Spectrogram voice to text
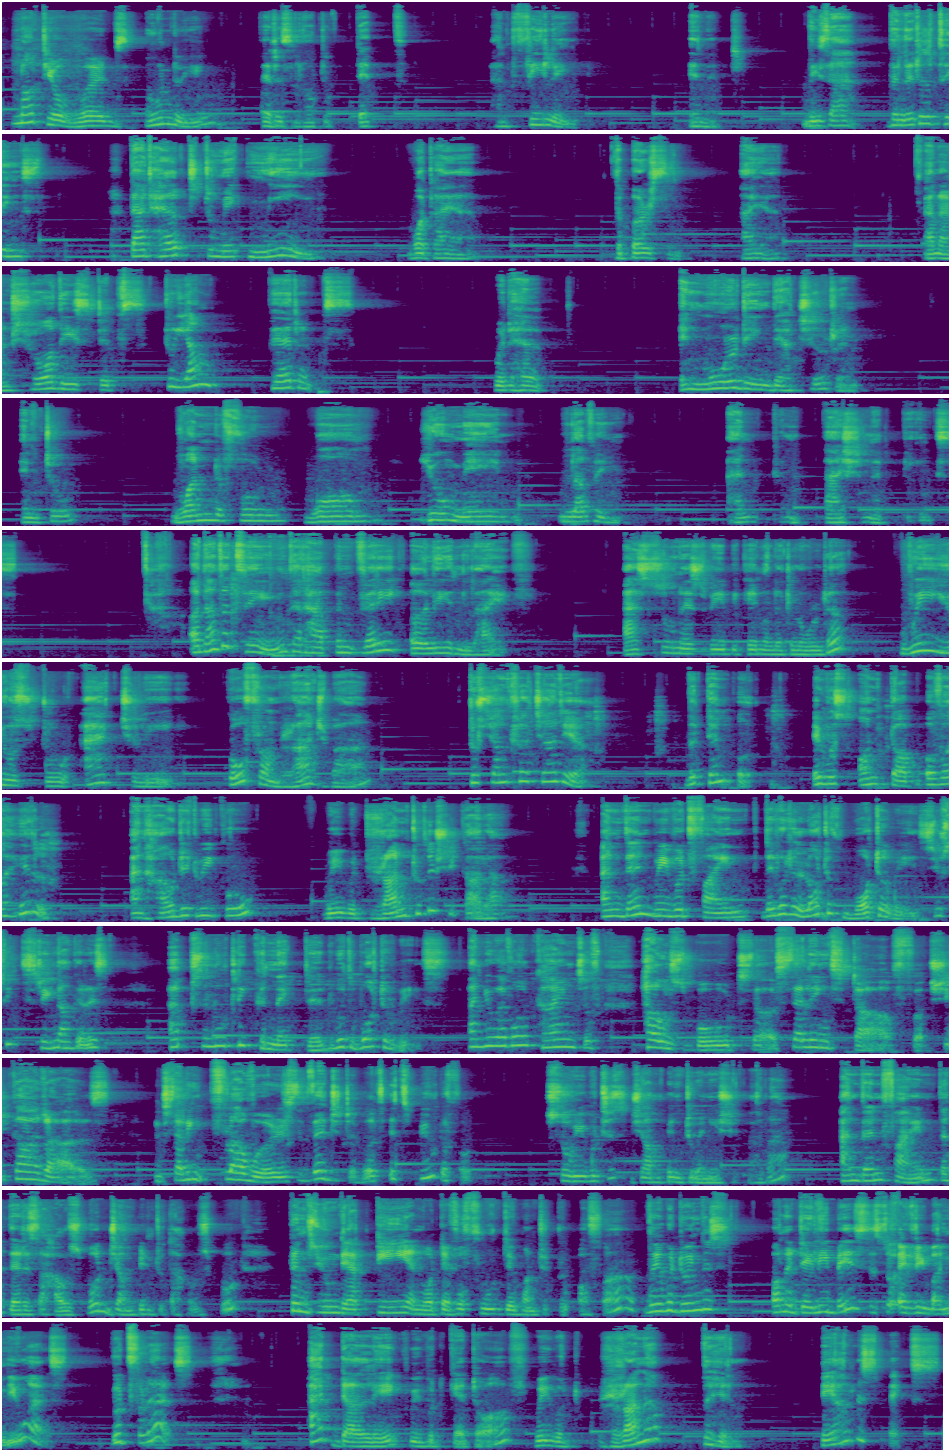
not your words only, there is a lot of depth and feeling in it. These are the little things that helped to make me what I am, the person I am. And I'm sure these tips to young parents would help in molding their children into wonderful, warm, humane, loving, and compassionate beings. Another thing that happened very early in life, as soon as we became a little older, we used to actually go from Rajbagh to Shankaracharya, the temple. It was on top of a hill. And how did we go? We would run to the Shikara and then we would find there were a lot of waterways. You see, Srinagar is absolutely connected with waterways. And you have all kinds of houseboats, uh, selling stuff, uh, shikaras, selling flowers, vegetables. It's beautiful. So we would just jump into any shikara and then find that there is a houseboat, jump into the houseboat, consume their tea and whatever food they wanted to offer. We were doing this on a daily basis, so everyone knew us. Good for us. At Dal Lake, we would get off, we would run up the hill, pay our respects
